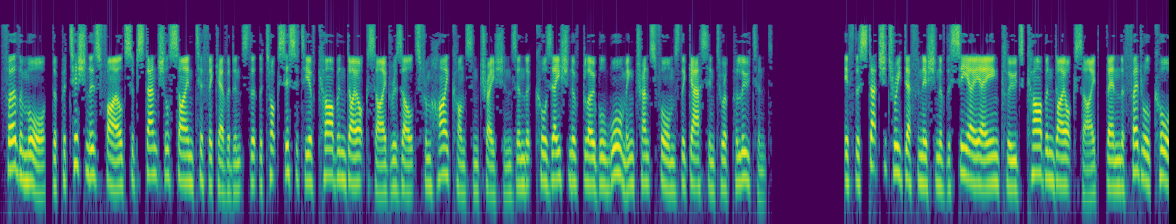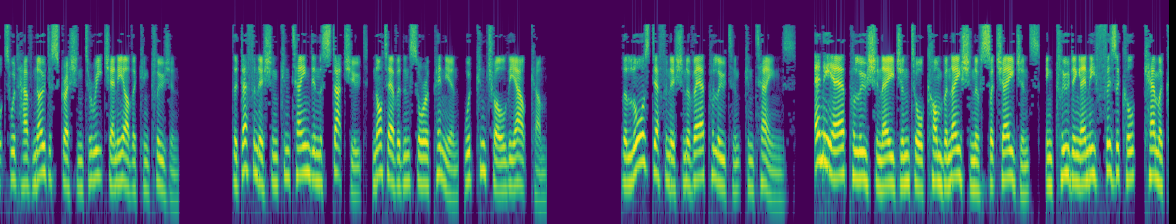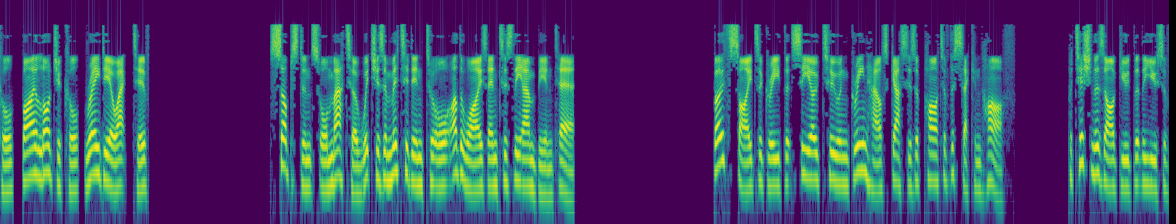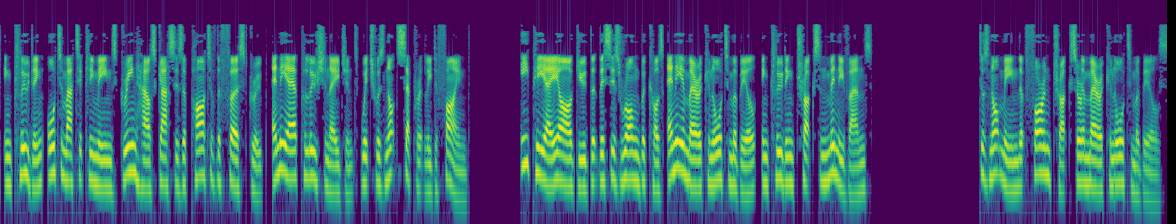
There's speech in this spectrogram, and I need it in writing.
Furthermore, the petitioners filed substantial scientific evidence that the toxicity of carbon dioxide results from high concentrations and that causation of global warming transforms the gas into a pollutant. If the statutory definition of the CAA includes carbon dioxide, then the federal courts would have no discretion to reach any other conclusion. The definition contained in the statute, not evidence or opinion, would control the outcome. The law's definition of air pollutant contains any air pollution agent or combination of such agents, including any physical, chemical, biological, radioactive, substance or matter which is emitted into or otherwise enters the ambient air. Both sides agreed that CO2 and greenhouse gases are part of the second half. Petitioners argued that the use of including automatically means greenhouse gases are part of the first group, any air pollution agent which was not separately defined. EPA argued that this is wrong because any American automobile, including trucks and minivans, does not mean that foreign trucks are American automobiles.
